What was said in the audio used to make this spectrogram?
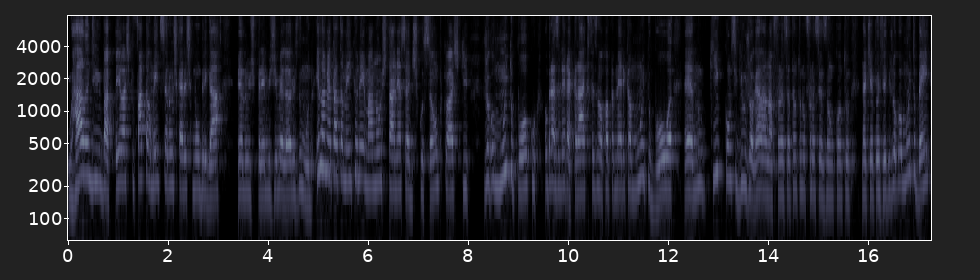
o Haaland e o Mbappé, eu acho que fatalmente serão os caras que vão brigar pelos prêmios de melhores do mundo. E lamentar também que o Neymar não está nessa discussão, porque eu acho que jogou muito pouco. O brasileiro é craque, fez uma Copa América muito boa. É, no que conseguiu jogar lá na França, tanto no francesão quanto na Champions League, jogou muito bem.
